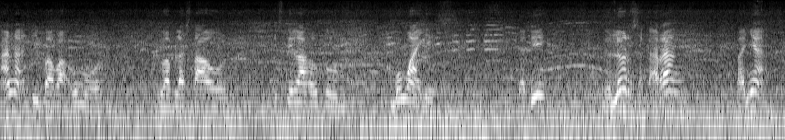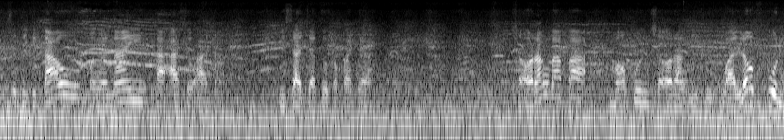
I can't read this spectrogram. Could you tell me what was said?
anak di bawah umur 12 tahun istilah hukum muwayis jadi dulur sekarang banyak sedikit tahu mengenai hak asuh anak. Bisa jatuh kepada seorang bapak maupun seorang ibu. Walaupun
